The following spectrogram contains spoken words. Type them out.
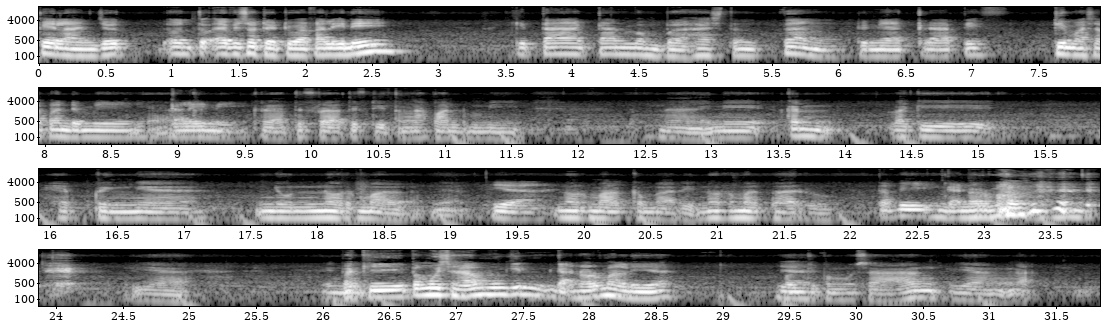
Oke lanjut untuk episode 2 kali ini kita akan membahas tentang dunia kreatif di masa pandemi Ya, kali ini. Kreatif-kreatif di tengah pandemi Nah, ini kan lagi happeningnya new normal ya. Ya, Normal kembali, normal baru tapi nggak normal. Iya Bagi pengusaha mungkin nggak normal nih ya. Ya, bagi pengusaha yang nggak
